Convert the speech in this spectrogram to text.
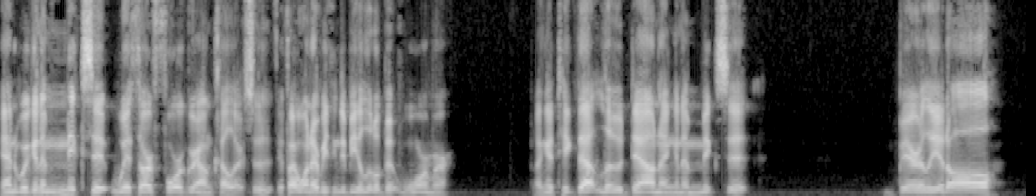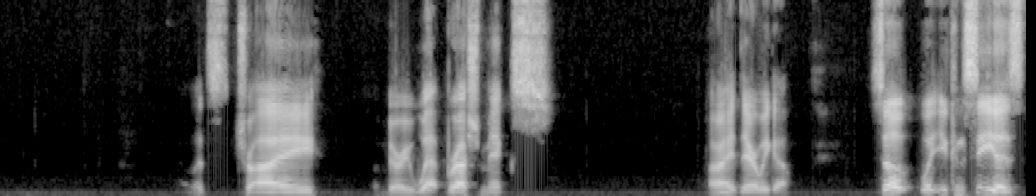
And we're going to mix it with our foreground color. So if I want everything to be a little bit warmer, I'm going to take that load down. I'm going to mix it barely at all. Let's try a very wet brush mix. All right, there we go. So what you can see is,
